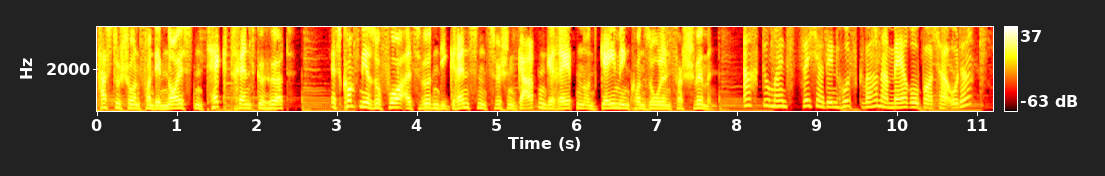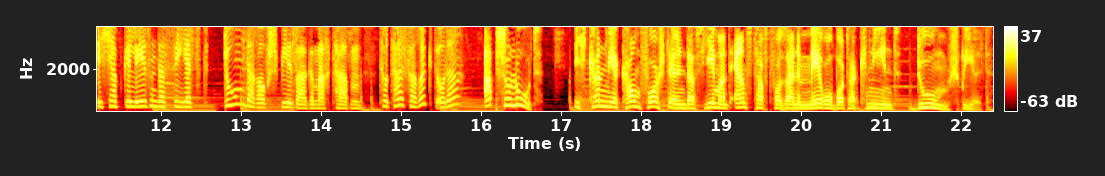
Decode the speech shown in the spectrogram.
Hast du schon von dem neuesten Tech-Trend gehört? Es kommt mir so vor, als würden die Grenzen zwischen Gartengeräten und Gaming-Konsolen verschwimmen. Ach, du meinst sicher den Husqvarna Mähroboter, oder? Ich habe gelesen, dass sie jetzt Doom darauf spielbar gemacht haben. Total verrückt, oder? Absolut! Ich kann mir kaum vorstellen, dass jemand ernsthaft vor seinem Mähroboter kniend Doom spielt.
